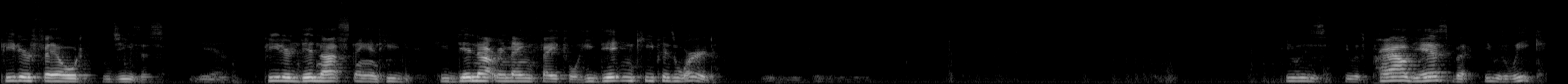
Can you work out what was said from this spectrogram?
Peter failed Jesus. Yeah. Peter did not stand. He he did not remain faithful. He didn't keep his word. He was he was proud, yes, but he was weak.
